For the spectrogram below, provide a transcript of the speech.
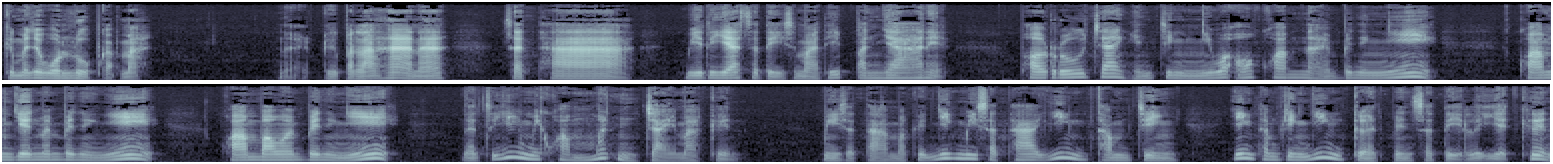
คือมันจะวนลูปกลับมาเนี่ยคือปละห้านะศรัทธา วิริยะสติสมาธิปัญญาเนี่ยพอรู้แจ้งเห็นจริงอย่างนี้ว่าอ๋อความหนาเป็นอย่างนี้ ความเย็นมันเป็นอย่างนี้ ความเบามันเป็นอย่างนี้เนี่ยจะยิ่งมีความมั่นใจมากขึ้น มีศรัทธามากขึ้น ยิ่งมีศรัทธายิ่งทำจริง ยิ่งทำจริง ยิ่งเกิดเป็นสติละเอียดขึ้น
